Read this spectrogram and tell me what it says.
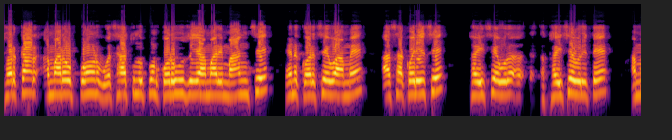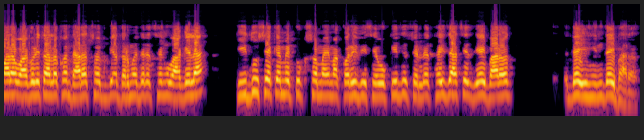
સરકાર અમારો પણ વસાહતનું પણ કરવું જોઈએ, અમારી માંગ છે, એને કરશે એવું અમે આશા કરીએ છીએ. થઈ છે થઈ એવી રીતે અમારા વાઘોડી તાલુકાના ધારાસભ્ય ધર્મેન્દ્રસિંહ વાઘેલા કીધું છે કે મેં ટૂંક સમયમાં કરી દઈશ, એવું કીધું છે, એટલે થઈ જશે. જય ભારત, જય હિન્દ, જય ભારત.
